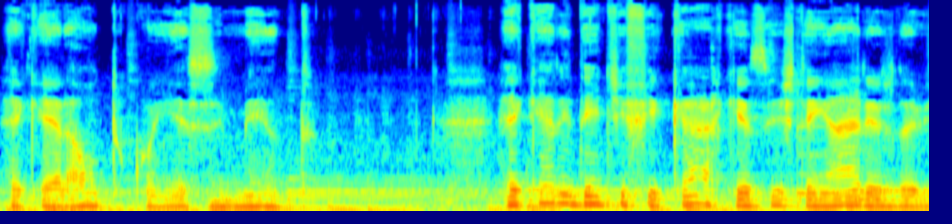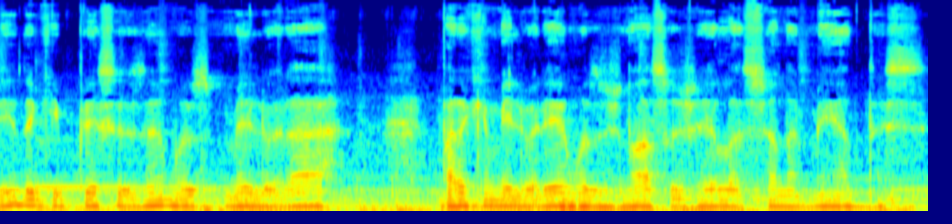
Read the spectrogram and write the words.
requer autoconhecimento, requer identificar que existem áreas da vida que precisamos melhorar para que melhoremos os nossos relacionamentos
